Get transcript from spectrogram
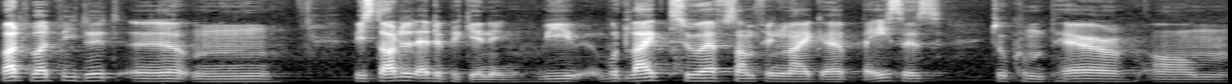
But what we did, um, we started at the beginning. We would like to have something like a basis to compare um,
